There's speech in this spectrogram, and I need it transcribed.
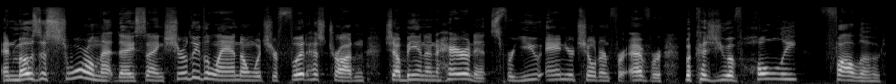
And Moses swore on that day, saying, Surely the land on which your foot has trodden shall be an inheritance for you and your children forever, because you have wholly followed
